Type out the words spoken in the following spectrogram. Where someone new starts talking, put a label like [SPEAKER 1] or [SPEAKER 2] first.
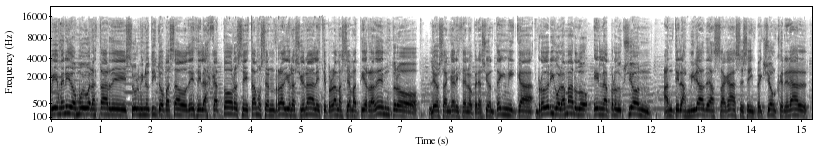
[SPEAKER 1] Bienvenidos, muy buenas tardes. Un minutito pasado desde las 14. Estamos en Radio Nacional. Este programa se llama Tierra Adentro. Leo Sangari está en la operación técnica. Rodrigo Lamardo en la producción. Ante las miradas sagaces e inspección general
